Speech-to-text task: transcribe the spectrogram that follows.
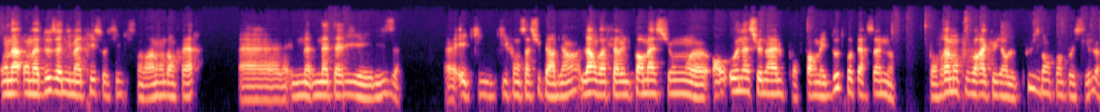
On a, deux animatrices aussi qui sont vraiment d'enfer. euh, Na- Nathalie et Élise, euh, et qui, font ça super bien. Là, on va faire une formation euh, au national pour former d'autres personnes pour vraiment pouvoir accueillir le plus d'enfants possible.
